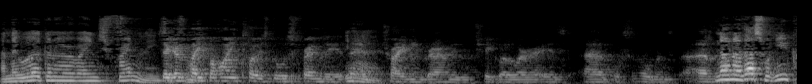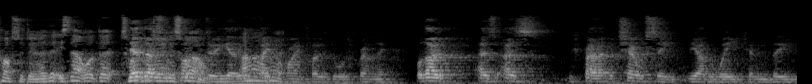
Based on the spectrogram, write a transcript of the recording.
And they were going to arrange friendlies. They're going to play behind closed doors friendly at Yeah. their training ground in Chigwell or wherever it is, um, or St Albans. Um, No, no, that's what Newcastle are doing. Is that what the yeah, Tottenham that's are doing what as well? doing. Yeah, they're going to Ah, play right. behind closed doors friendly. Although, as as we found out with Chelsea the other week and the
